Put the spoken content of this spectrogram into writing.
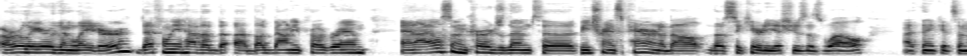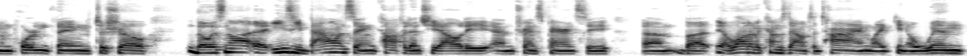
earlier than later. Definitely have a, a, bug bounty program. And I also encourage them to be transparent about those security issues as well. I think it's an important thing to show, though it's not an easy balancing confidentiality and transparency. Um, but you know, a lot of it comes down to time, like, you know, when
